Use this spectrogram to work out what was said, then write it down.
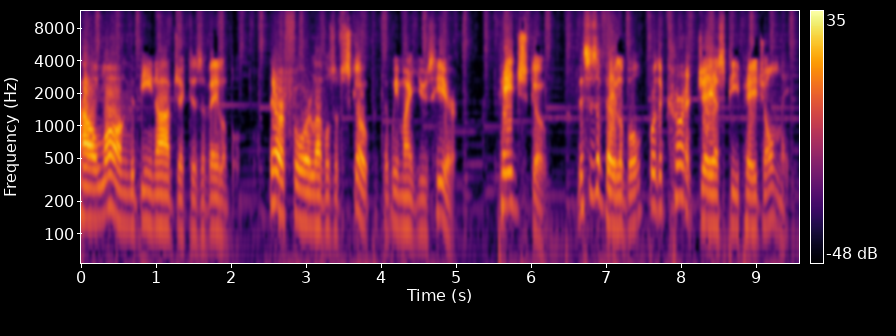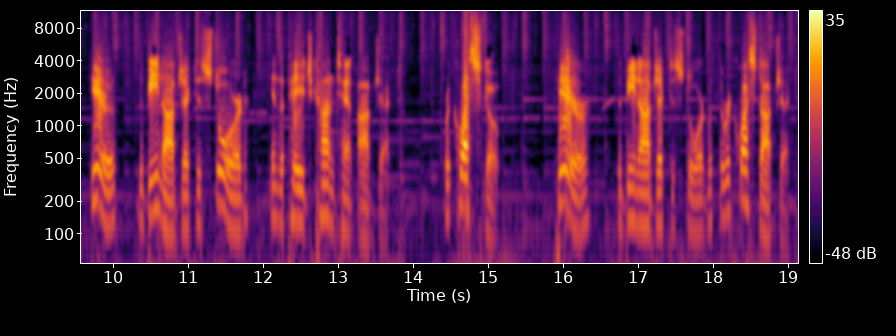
how long the bean object is available. There are four levels of scope that we might use here. Page scope. This is available for the current JSP page only. Here, the bean object is stored in the page context object. Request scope. Here, the bean object is stored with the request object,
